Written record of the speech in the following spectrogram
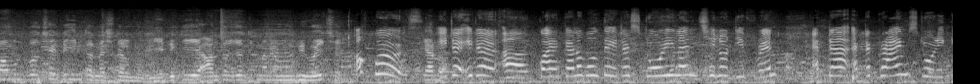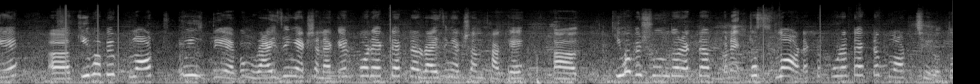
Mamun বলছে এটা ইন্টারন্যাশনাল মুভি এটা কি আন্তর্জাতিক মানের মুভি হয়েছে? অফকোর্স এটা এটা কেন বলতে এটার স্টোরি লাইন ছিল ডিফারেন্ট একটা একটা ক্রাইম স্টোরিকে কীভাবে প্লট টুইস্ট দিয়ে এবং রাইজিং অ্যাকশন একের পরে একটা একটা রাইজিং অ্যাকশন থাকে কীভাবে সুন্দর একটা মানে একটা স্লট একটা পুরাটা একটা প্লট ছিল। তো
